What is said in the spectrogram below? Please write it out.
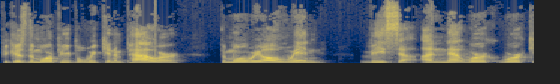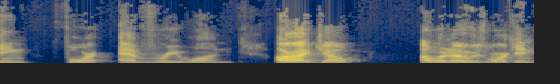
Because the more people we can empower, the more we all win. Visa, a network working for everyone. All right, Joe. I want to know who's working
